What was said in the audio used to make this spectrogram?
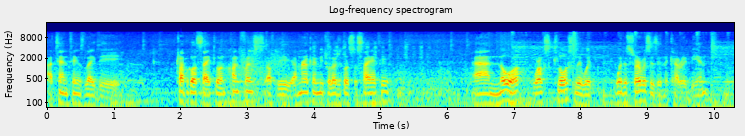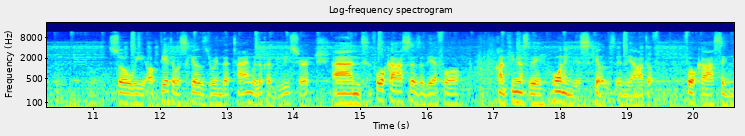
attend things like the Tropical Cyclone Conference of the American Meteorological Society. And NOAA works closely with weather services in the Caribbean. So we update our skills during that time. We look at research, and forecasters are therefore continuously honing their skills in the art of forecasting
